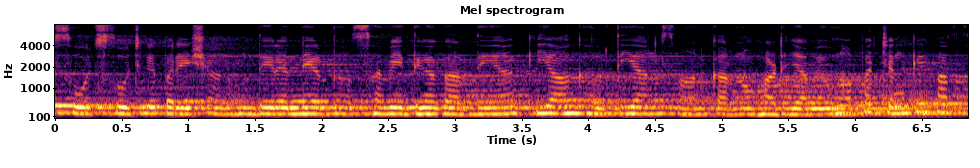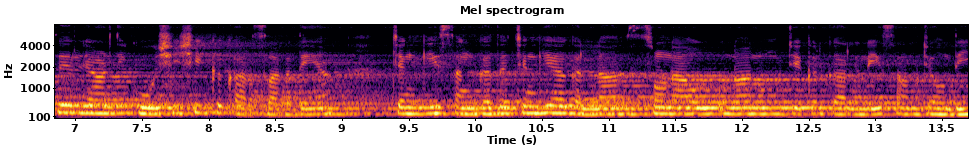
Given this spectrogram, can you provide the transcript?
ਸੋਚ ਸੋਚ ਕੇ ਪਰੇਸ਼ਾਨ ਹੁੰਦੇ ਰਹਿੰਦੇ ਅਰਦਾਸਾਂ ਬੇਨਤੀਆਂ ਕਰਦੇ ਹਾਂ ਕਿ ਆਹ ਗਲਤੀ ਆ ਇਨਸਾਨ ਕਰਨੋਂ ਹਟ ਜਾਵੇ। ਉਹਨੂੰ ਆਪਾਂ ਚੰਗੇ ਪਾਸੇ ਲਿਜਾਣ ਦੀ ਕੋਸ਼ਿਸ਼ ਇੱਕ ਕਰ ਸਕਦੇ ਹਾਂ। ਚੰਗੀ ਸੰਗਤ, ਚੰਗੀਆਂ ਗੱਲਾਂ ਸੁਣਾਓ, ਉਹਨਾਂ ਨੂੰ ਜੇਕਰ ਗੱਲ ਨਹੀਂ ਸਮਝ ਆਉਂਦੀ,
